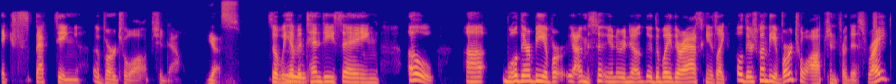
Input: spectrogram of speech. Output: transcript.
expecting a virtual option now. Yes. So we have Mm. attendees saying, "Oh, uh, will there be a?" I'm so, you know, the, the way they're asking is like, "Oh, there's going to be a virtual option for this, right?"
